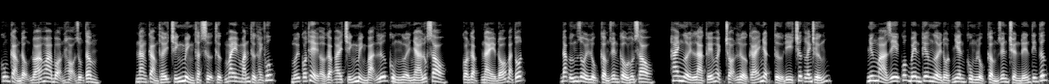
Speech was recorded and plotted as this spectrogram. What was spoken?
cũng cảm động đóa hoa bọn họ dụng tâm. Nàng cảm thấy chính mình thật sự thực may mắn thực hạnh phúc, mới có thể ở gặp ai chính mình bạn lữ cùng người nhà lúc sau, còn gặp này đó bạn tốt. Đáp ứng rồi lục cẩm duyên cầu hôn sau, hai người là kế hoạch chọn lửa cái nhật tử đi trước lãnh chứng. Nhưng mà di quốc bên kia người đột nhiên cùng lục cẩm duyên truyền đến tin tức,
